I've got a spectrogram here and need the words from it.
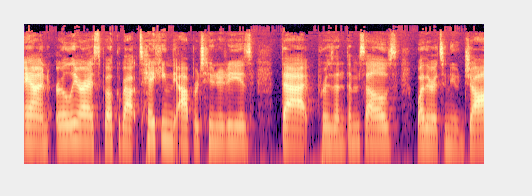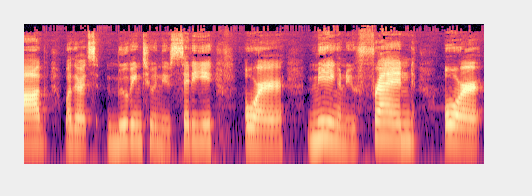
And earlier I spoke about taking the opportunities that present themselves, whether it's a new job, whether it's moving to a new city, or meeting a new friend or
